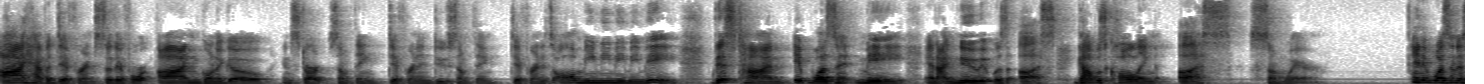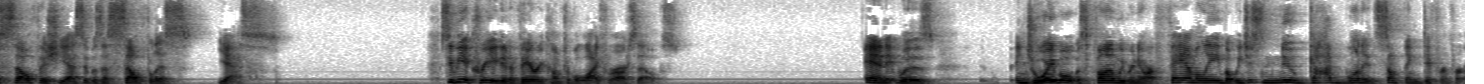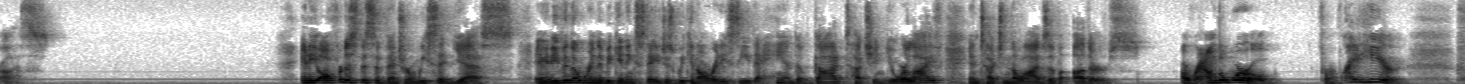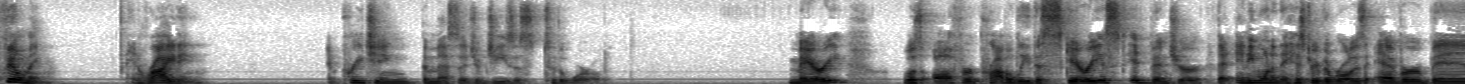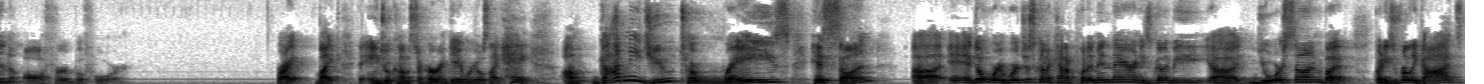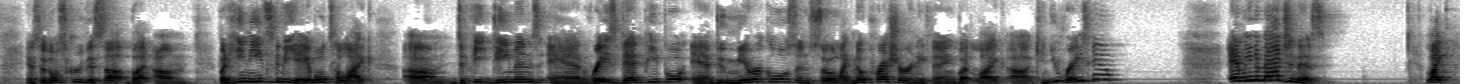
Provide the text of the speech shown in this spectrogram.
I have a difference, so therefore I'm going to go and start something different and do something different. It's all me, me, me, me, me. This time it wasn't me, and I knew it was us. God was calling us somewhere. And it wasn't a selfish yes, it was a selfless yes. See, we had created a very comfortable life for ourselves. And it was enjoyable, it was fun, we were near our family, but we just knew God wanted something different for us. And he offered us this adventure, and we said yes. And even though we're in the beginning stages, we can already see the hand of God touching your life and touching the lives of others around the world from right here, filming and writing and preaching the message of Jesus to the world. Mary was offered probably the scariest adventure that anyone in the history of the world has ever been offered before right? Like the angel comes to her and Gabriel's like, hey, um, God needs you to raise his son. Uh, and don't worry, we're just going to kind of put him in there and he's going to be uh, your son, but but he's really God's. And so don't screw this up. But um, but he needs to be able to like um, defeat demons and raise dead people and do miracles. And so like no pressure or anything, but like, uh, can you raise him? I mean, imagine this. Like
